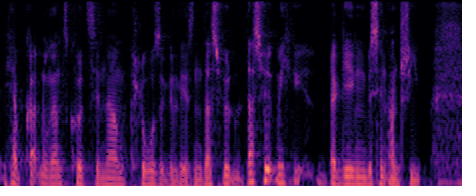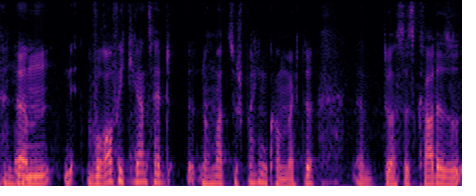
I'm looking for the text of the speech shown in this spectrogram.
ich habe gerade nur ganz kurz den Namen Klose gelesen. Das wird, das wird mich dagegen ein bisschen anschieben. Ähm, worauf ich die ganze Zeit nochmal zu sprechen kommen möchte, äh, du hast es gerade so,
